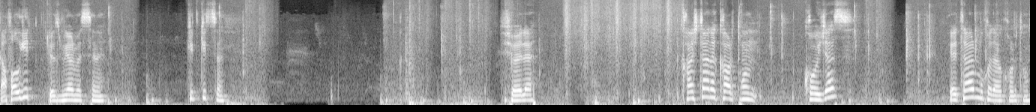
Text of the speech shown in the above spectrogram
Defol git. Gözüm görmesin seni. Git git sen. Şöyle. Kaç tane karton koyacağız? Yeter mi bu kadar karton?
